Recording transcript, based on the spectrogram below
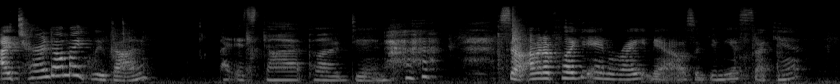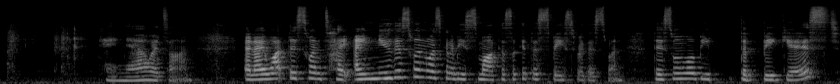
I turned on my glue gun but it's not plugged in. so I'm gonna plug it in right now. So give me a second. Okay, now it's on. And I want this one tight. I knew this one was gonna be small because look at the space for this one. This one will be the biggest.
